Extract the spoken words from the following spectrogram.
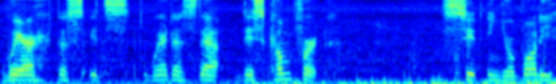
Where does it's where does that discomfort sit in your body?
